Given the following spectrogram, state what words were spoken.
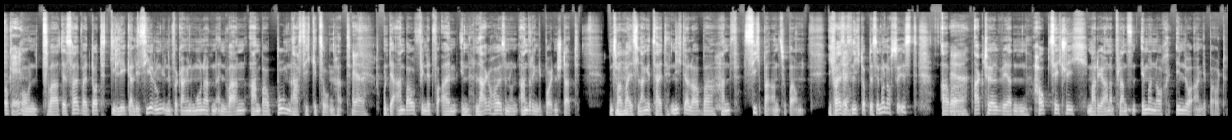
Okay. Und zwar deshalb, weil dort die Legalisierung in den vergangenen Monaten einen wahren Anbauboom nach sich gezogen hat. Ja. Und der Anbau findet vor allem in Lagerhäusern und anderen Gebäuden statt. Und zwar, mhm. weil es lange Zeit nicht erlaubt war, Hanf sichtbar anzubauen. Ich okay. weiß jetzt nicht, ob das immer noch so ist, aber ja. aktuell werden hauptsächlich Marihuana-Pflanzen immer noch indoor angebaut.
